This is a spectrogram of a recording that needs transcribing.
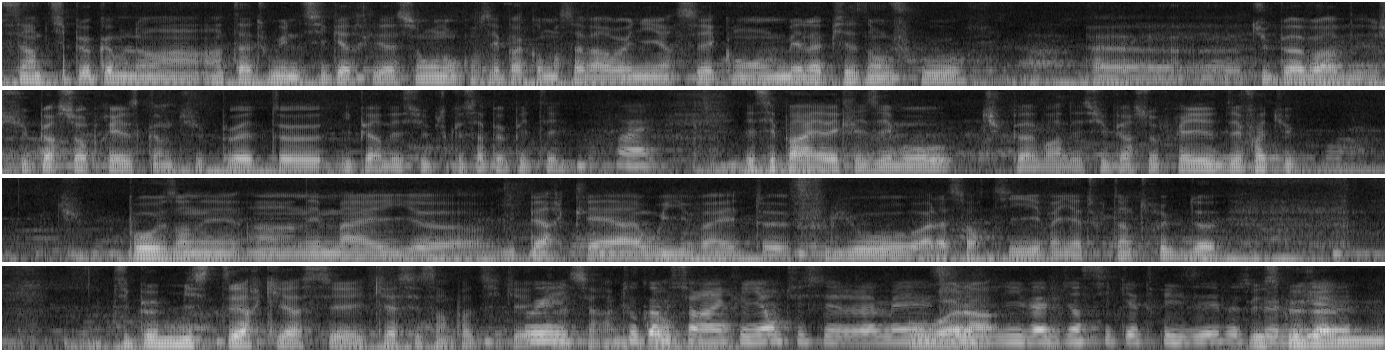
C'est un petit peu comme un, un tatou, une cicatrisation, donc on ne sait pas comment ça va revenir. C'est quand on met la pièce dans le four, euh, tu peux avoir des super surprises comme tu peux être euh, hyper déçu parce que ça peut péter. Ouais. Et c'est pareil avec les émaux, tu peux avoir des super surprises. Des fois, tu, tu poses un, émail euh, hyper clair où il va être fluo à la sortie. Enfin, il y a tout un truc de. petit peu mystère qui est assez, qui est assez sympathique avec Oui, la céramique. tout comme sur un client, tu sais jamais Voilà. s'il va bien cicatriser parce que, j'aime.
